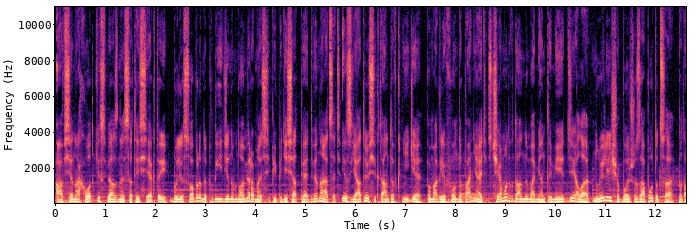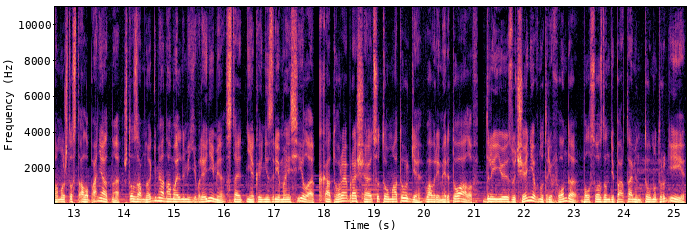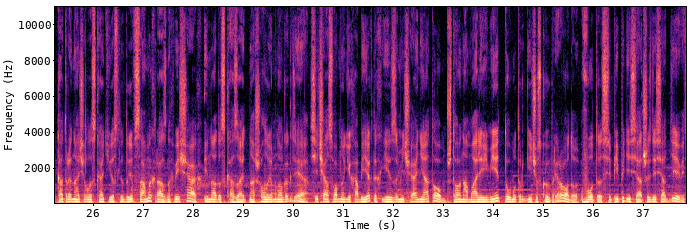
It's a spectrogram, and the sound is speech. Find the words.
а все находки, связанные с этой сектой, были собраны под единым номером SCP-5512. Изъятые у сектантов книги помогли фонду понять, с чем он в данный момент имеет дело, ну или еще больше запутаться, потому что стало понятно, что за многими аномальными явлениями стоит некая незримая сила, к которой обращаются тауматурги во время ритуалов. Для ее изучения внутри фонда был создан департамент тауматургии, который начал искать ее следы в самых разных вещах. И надо сказать, нашел ее много где. Сейчас во многих объектах есть замечание о том, что аномалия имеет тауматургическую природу. Вот SCP-5069.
